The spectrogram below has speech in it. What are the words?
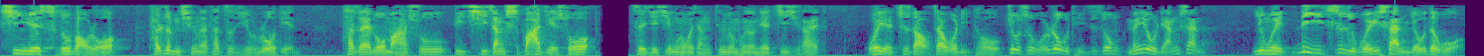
新约使徒保罗他认清了他自己有弱点。他在罗马书第七章十八节说：“这节经文，我想听众朋友你要记起来。我也知道，在我里头就是我肉体之中没有良善，因为立志为善由得我，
